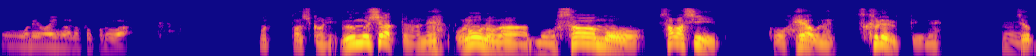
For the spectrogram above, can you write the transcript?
俺は今のところは、まあ確かに。ルームシェアってのはね、おのおのがもうさあもう、ふさわしい、こう、部屋をね、作れるっていうね、うん、強く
